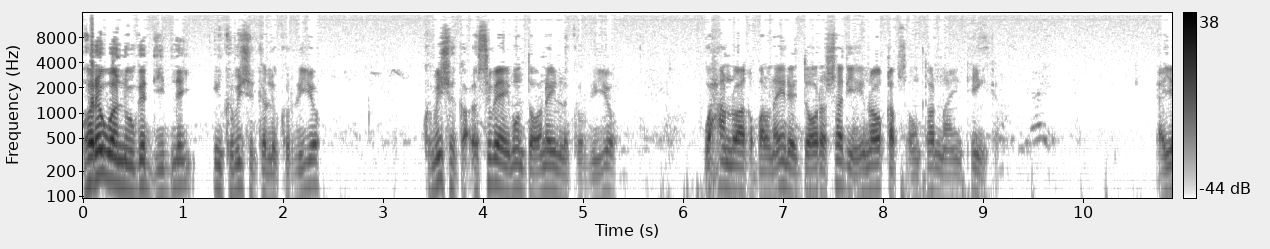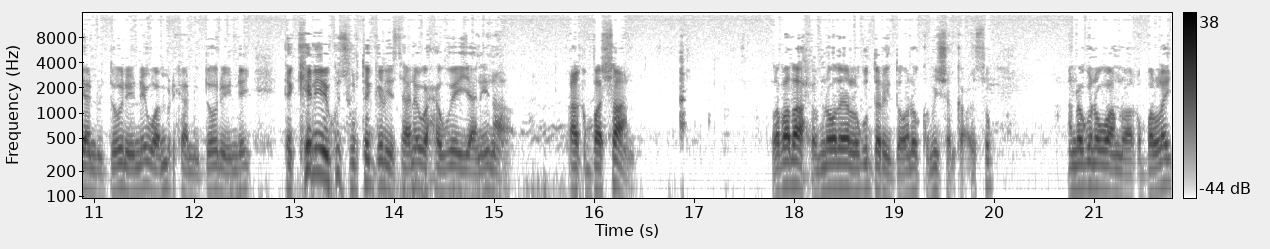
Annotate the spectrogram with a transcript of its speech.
hore waanu uga diidnay in commissionka la kordhiyo. Commissionka cusub ee iman doona in la kordhiyo waxaanu aqbalnay inay doorashadii inoo qabsoonto ka. Ayaanu doonaynay waa midhkaanu doonaynay. Ta keliyay ku suurtogelaysaana waxa weeyaan inaa aqbashaan labadaa xubnood ee lagu dari doono commissionka cusub. Annaguna waanu aqballay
